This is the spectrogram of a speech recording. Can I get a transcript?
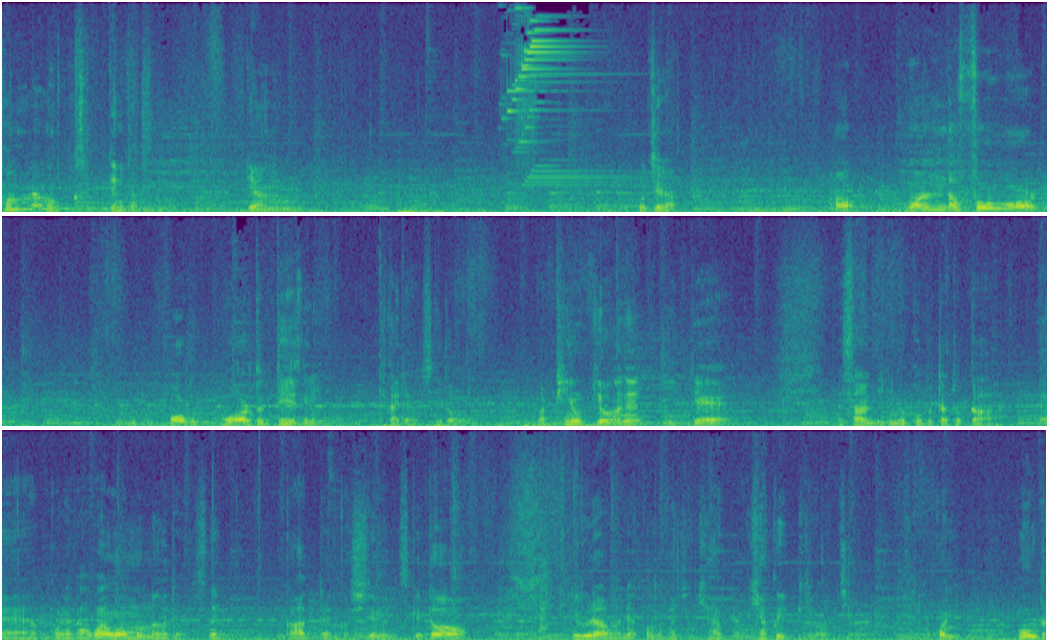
こんなの買ってみたんですねこちら。あ Wonderful World of Walt Disney って書いてあるんですけど、まあ、ピノキオがねいて3匹の子豚とか、えー、これがワンワン物語ですね。があったりとかしてるんですけど。で裏はねこんな感じで101匹ワンち。ゃんここにウォルト・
